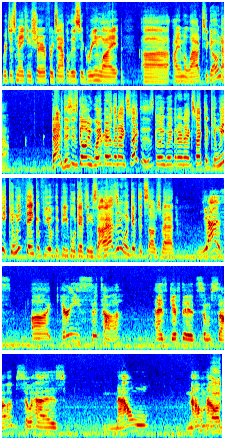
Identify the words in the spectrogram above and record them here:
We're just making sure. For example, this is a green light. Uh, I am allowed to go now. Bad. This is going way better than I expected. This is going way better than I expected. Can we can we thank a few of the people gifting subs? Has anyone gifted subs, Bad? Yes. Uh, Carrie Sita has gifted some subs. So has Mao. Mao Mao Okay,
